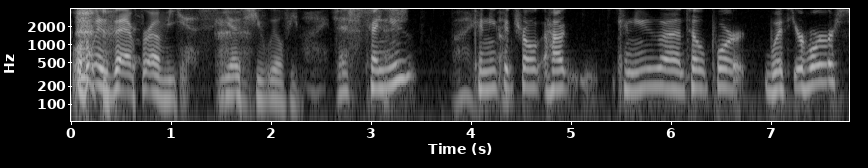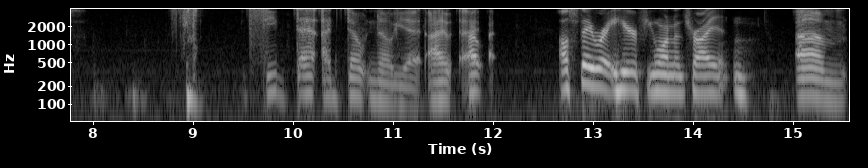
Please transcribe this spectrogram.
What was that from? Yes, yes, you will be mine. Yes. Can yes, you mine. can you Oh, control how can you uh, teleport with your horse? see that? I don't know yet. I, I. I'll stay right here if you want to try it. um,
